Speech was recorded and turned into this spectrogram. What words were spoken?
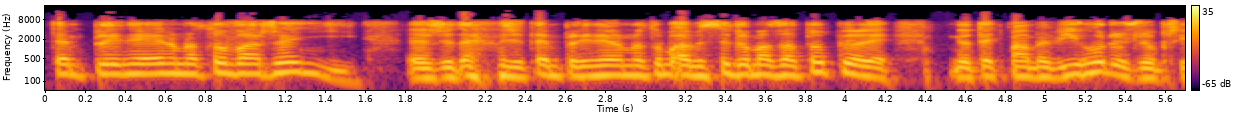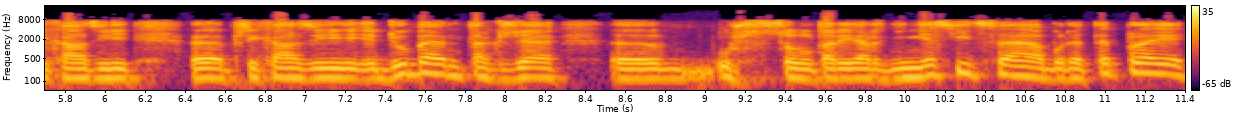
ten plyn je jenom na to vaření, eh, že ten, že ten plyn je jenom na to, aby se doma zatopili. No, teď máme výhodu, že přichází, eh, přichází duben, takže už jsou tady jarní měsíce a bude tepleji,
